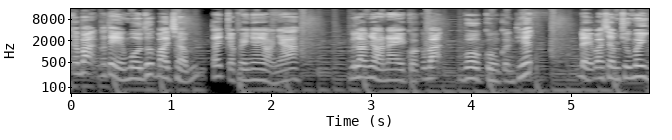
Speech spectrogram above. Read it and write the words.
các bạn có thể mua giúp ba chấm tách cà phê nho nhỏ nha. Việc làm nhỏ này của các bạn vô cùng cần thiết để ba chấm chúng mình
